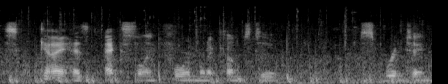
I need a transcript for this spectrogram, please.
This guy has excellent form when it comes to sprinting.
